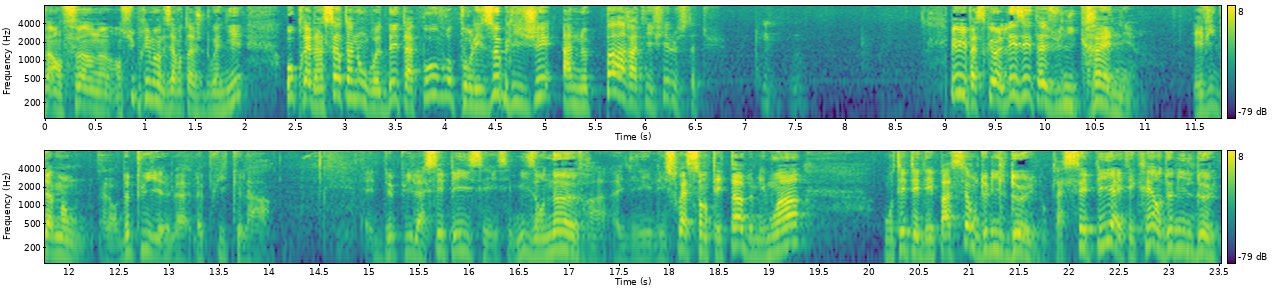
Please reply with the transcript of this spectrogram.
en, supprimant des avantages douaniers auprès d'un certain nombre d'États pauvres pour les obliger à ne pas ratifier le statut. Mais oui, parce que les États-Unis craignent, évidemment, alors depuis, que la, depuis la CPI s'est mise en œuvre, les, les 60 États de mémoire ont été dépassés en 2002. Donc la CPI a été créée en 2002.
